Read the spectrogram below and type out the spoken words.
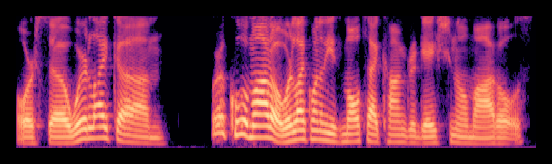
or so. We're like um we're a cool model. We're like one of these multi-congregational models.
